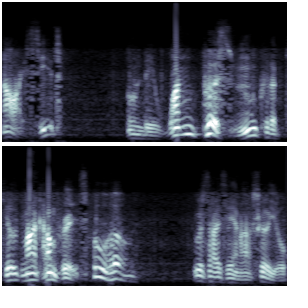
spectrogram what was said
Now I see it. Only one person could have killed Mark Humphreys. Who, Holmes? Do as I say, and I'll show you.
